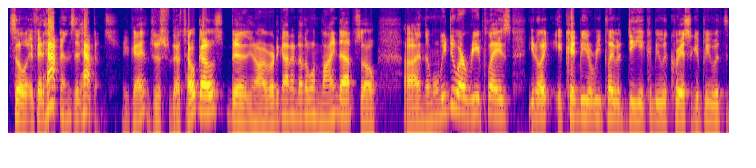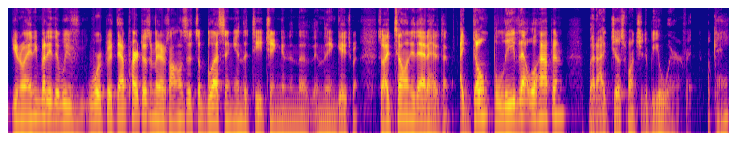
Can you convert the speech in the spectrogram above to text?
So if it happens, it happens. Okay, just that's how it goes. But, you know, I've already got another one lined up. So, uh, and then when we do our replays, you know, it, it, could be a replay with D, it could be with Chris, it could be with you know anybody that we've worked with. That part doesn't matter as long as it's a blessing in the teaching and in the in the engagement. So I'm telling you that ahead of time. I don't believe that will happen, but I just want you to be aware of it. Okay.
